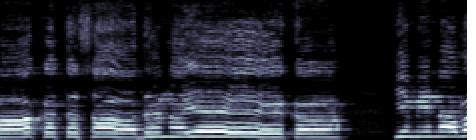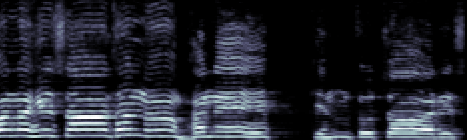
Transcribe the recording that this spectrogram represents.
భాకత సాధన ఏక ఇమి నవనహి సాధన భనే किंतु चारिस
